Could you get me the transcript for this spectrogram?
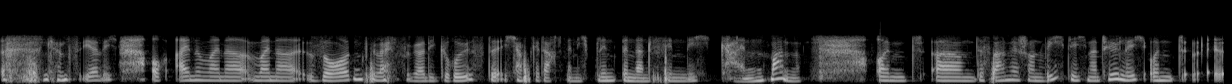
ganz ehrlich, auch eine meiner meiner Sorgen, vielleicht sogar die größte. Ich habe gedacht, wenn ich blind bin, dann finde ich keinen Mann. Und ähm, das war mir schon wichtig, natürlich, und äh,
